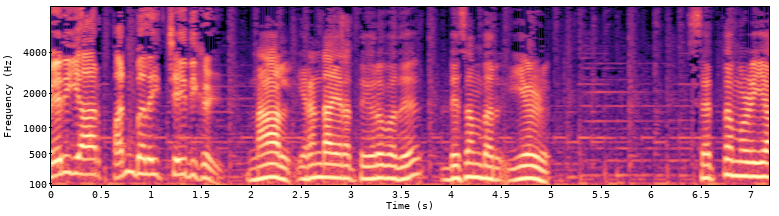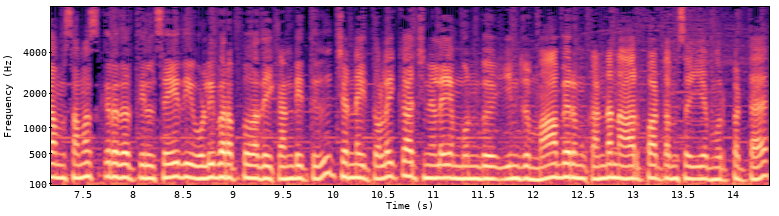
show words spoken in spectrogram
பெரியார் பண்பலை செய்திகள். நாள் இரண்டாயிரத்து இருபது டிசம்பர் ஏழு. செத்த மொழியாம் சமஸ்கிருதத்தில் செய்தி ஒளிபரப்புவதை கண்டித்து சென்னை தொலைக்காட்சி நிலையம் முன்பு இன்று மாபெரும் கண்டன ஆர்ப்பாட்டம் செய்ய முற்பட்ட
